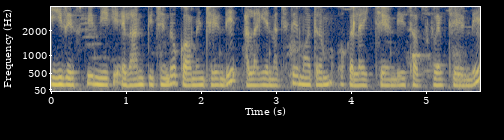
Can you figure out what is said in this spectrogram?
ఈ రెసిపీ మీకు ఎలా అనిపించిందో కామెంట్ చేయండి. అలాగే నచ్చితే మాత్రం ఒక లైక్ చేయండి సబ్స్క్రైబ్ చేయండి.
